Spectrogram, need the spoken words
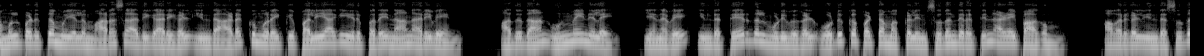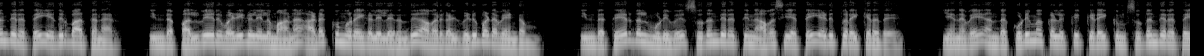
அமுல்படுத்த முயலும் அரச அதிகாரிகள் இந்த அடக்குமுறைக்கு பலியாகி இருப்பதை நான் அறிவேன். அதுதான் உண்மை நிலை. எனவே இந்த தேர்தல் முடிவுகள் ஒடுக்கப்பட்ட மக்களின் சுதந்திரத்தின் அழைப்பாகும். அவர்கள் இந்த சுதந்திரத்தை எதிர்பார்த்தனர். இந்த பல்வேறு வழிகளிலுமான அடக்குமுறைகளிலிருந்து அவர்கள் விடுபட வேண்டும். இந்த தேர்தல் முடிவு சுதந்திரத்தின் அவசியத்தை எடுத்துரைக்கிறது. எனவே அந்த குடிமக்களுக்கு கிடைக்கும் சுதந்திரத்தை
